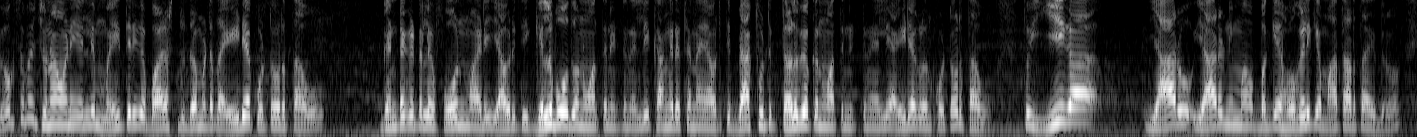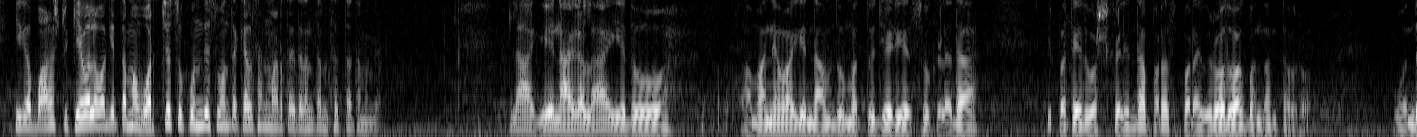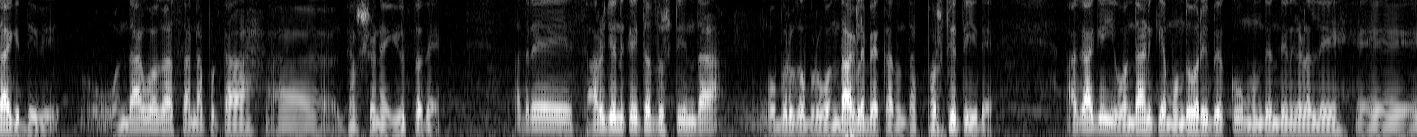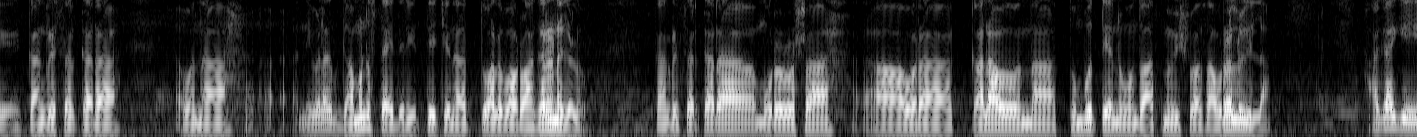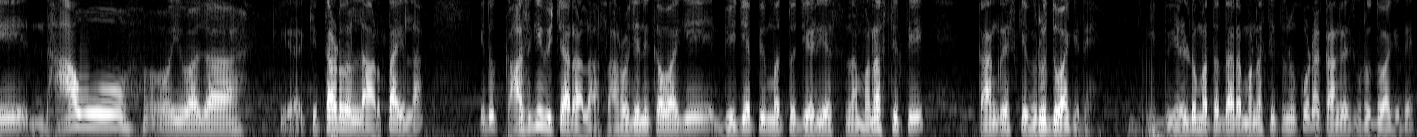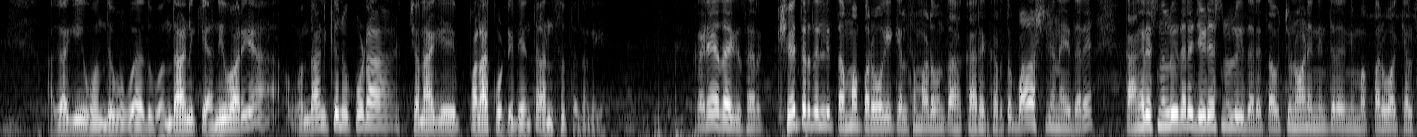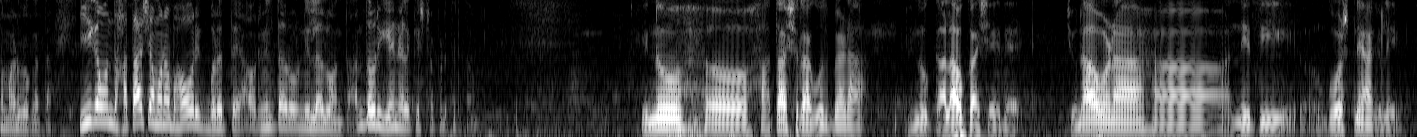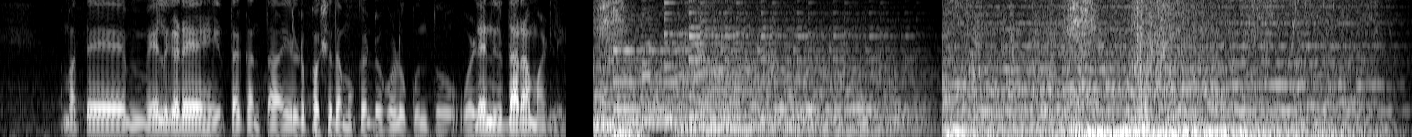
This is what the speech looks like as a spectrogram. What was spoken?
ಲೋಕಸಭೆ ಚುನಾವಣೆಯಲ್ಲಿ ಮೈತ್ರಿಗೆ ಭಾಳಷ್ಟು ದೊಡ್ಡ ಮಟ್ಟದ ಐಡಿಯಾ ಕೊಟ್ಟವರು ತಾವು. ಗಂಟೆಗಟ್ಟಲೆ ಫೋನ್ ಮಾಡಿ ಯಾವ ರೀತಿ ಗೆಲ್ಬೋದು ಅನ್ನುವಂಥ ನಿಟ್ಟಿನಲ್ಲಿ ಕಾಂಗ್ರೆಸ್ಸನ್ನು ಯಾವ ರೀತಿ ಬ್ಯಾಕ್ ಫುಟಿಗೆ ತಳ್ಳಬೇಕು ಅನ್ನುವಂಥ ನಿಟ್ಟಿನಲ್ಲಿ ಐಡಿಯಾಗಳನ್ನು ಕೊಟ್ಟವರು ತಾವು. ಸೊ ಈಗ ಯಾರು ಯಾರು ನಿಮ್ಮ ಬಗ್ಗೆ ಹೊಗಳಿಕೆ ಮಾತಾಡ್ತಾ ಇದ್ರು, ಈಗ ಭಾಳಷ್ಟು ಕೇವಲವಾಗಿ ತಮ್ಮ ವರ್ಚಸ್ಸು ಕುಂದಿಸುವಂಥ ಕೆಲಸ ಮಾಡ್ತಾ ಇದ್ದಾರೆ ಅಂತ ಅನಿಸುತ್ತಾ ತಮಗೆ? ಇಲ್ಲ, ಹಾಗೇನಾಗಲ್ಲ. ಇದು ಸಾಮಾನ್ಯವಾಗಿ ನಮ್ಮದು ಮತ್ತು ಜೆ ಡಿ ಎಸ್ಸು ಕಳೆದ ಇಪ್ಪತ್ತೈದು ವರ್ಷಗಳಿಂದ ಪರಸ್ಪರ ವಿರೋಧವಾಗಿ ಬಂದಂಥವರು. ಒಂದಾಗಿದ್ದೀವಿ. ಒಂದಾಗುವಾಗ ಸಣ್ಣ ಪುಟ್ಟ ಘರ್ಷಣೆ ಇರ್ತದೆ. ಆದರೆ ಸಾರ್ವಜನಿಕ ಹಿತದೃಷ್ಟಿಯಿಂದ ಒಬ್ರಿಗೊಬ್ಬರು ಒಂದಾಗಲೇಬೇಕಾದಂಥ ಪರಿಸ್ಥಿತಿ ಇದೆ. ಹಾಗಾಗಿ ಈ ಹೊಂದಾಣಿಕೆ ಮುಂದುವರಿಬೇಕು. ಮುಂದಿನ ದಿನಗಳಲ್ಲಿ ಕಾಂಗ್ರೆಸ್ ಸರ್ಕಾರ ಅವನ್ನ, ನೀವೆಲ್ಲ ಗಮನಿಸ್ತಾ ಇದ್ದೀರಿ. ಇತ್ತೀಚಿನ ಹತ್ತು ಹಲವಾರು ಹಗರಣಗಳು. ಕಾಂಗ್ರೆಸ್ ಸರ್ಕಾರ ಮೂರು ವರ್ಷ ಅವರ ಕಾಲವನ್ನು ತುಂಬುತ್ತೆ ಅನ್ನೋ ಒಂದು ಆತ್ಮವಿಶ್ವಾಸ ಅವರಲ್ಲೂ ಇಲ್ಲ. ಹಾಗಾಗಿ ನಾವು, ಇವಾಗ ಕಿತ್ತಾಡೋದ್ರಲ್ಲಿ ಅರ್ಥ ಇಲ್ಲ. ಇದು ಖಾಸಗಿ ವಿಚಾರ ಅಲ್ಲ. ಸಾರ್ವಜನಿಕವಾಗಿ ಬಿ ಜೆ ಪಿ ಮತ್ತು ಜೆ ಡಿ ಎಸ್ನ ಮನಸ್ಥಿತಿ ಕಾಂಗ್ರೆಸ್ಗೆ ವಿರುದ್ಧವಾಗಿದೆ. ಎರಡು ಮತದಾರರ ಮನಸ್ಥಿತಿನೂ ಕೂಡ ಕಾಂಗ್ರೆಸ್ ವಿರುದ್ಧವಾಗಿದೆ. ಹಾಗಾಗಿ ಒಂದು ಹೊಂದಾಣಿಕೆ ಅನಿವಾರ್ಯ ಹೊಂದಾಣಿಕೆಯೂ ಕೂಡ ಚೆನ್ನಾಗಿ ಫಲ ಕೊಟ್ಟಿದೆ ಅಂತ ಅನಿಸುತ್ತೆ ನನಗೆ. ಕಡೆಯದಾಗಿ ಸರ್, ಕ್ಷೇತ್ರದಲ್ಲಿ ತಮ್ಮ ಪರವಾಗಿ ಕೆಲಸ ಮಾಡುವಂತಹ ಕಾರ್ಯಕರ್ತರು ಭಾಳಷ್ಟು ಜನ ಇದ್ದಾರೆ. ಕಾಂಗ್ರೆಸ್ನಲ್ಲೂ ಇದ್ದಾರೆ, ಜೆ ಡಿ ಎಸ್ನಲ್ಲೂ ಇದ್ದಾರೆ. ತಾವು ಚುನಾವಣೆ ನಿಂತರೆ ನಿಮ್ಮ ಪರವಾಗಿ ಕೆಲಸ ಮಾಡಬೇಕಂತ. ಈಗ ಒಂದು ಹತಾಶ ಮನೋಭಾವ ಅವ್ರಿಗೆ ಬರುತ್ತೆ, ಅವ್ರು ನಿಲ್ತಾರೋ ನಿಲ್ಲಲು ಅಂತ. ಅಂಥವ್ರಿಗೆ ಏನು ಹೇಳಕ್ಕೆ ಇಷ್ಟಪಡ್ತಿರ್ತಾರೆ ಇನ್ನೂ ಹತಾಶರಾಗೋದು ಬೇಡ. ಇನ್ನೂ ಕಾಲಾವಕಾಶ ಇದೆ. ಚುನಾವಣಾ ನೀತಿ ಘೋಷಣೆ ಆಗಲಿ, ಮತ್ತು ಮೇಲ್ಗಡೆ ಇರ್ತಕ್ಕಂಥ ಎರಡು ಪಕ್ಷದ ಮುಖಂಡರುಗಳು ಕುಂತು ಒಳ್ಳೆಯ ನಿರ್ಧಾರ ಮಾಡಲಿ.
